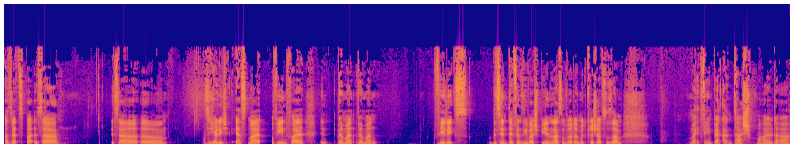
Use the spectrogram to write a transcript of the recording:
ersetzbar ist er, ist er äh, sicherlich erstmal auf jeden Fall, in, wenn man, wenn man Felix ein bisschen defensiver spielen lassen würde mit Grischer zusammen, meinetwegen Berkantasch mal da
